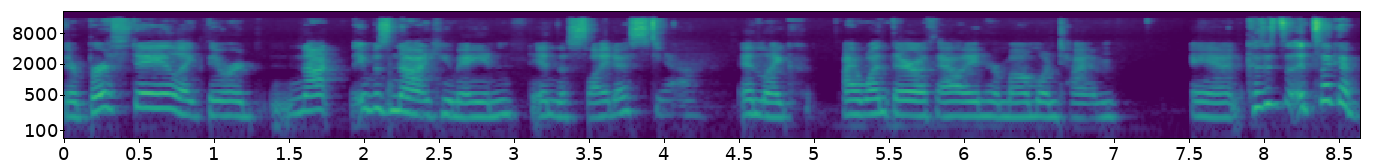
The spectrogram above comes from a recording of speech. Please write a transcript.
their birthday. Like they were not. It was not humane in the slightest. Yeah. And like I went there with Allie and her mom one time, and because it's it's like a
